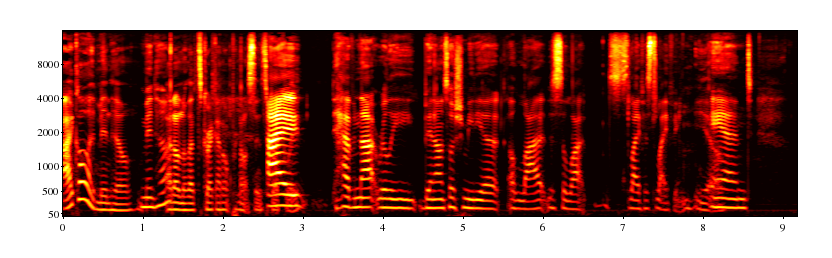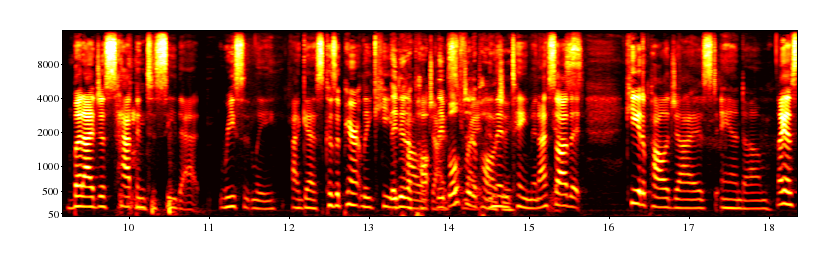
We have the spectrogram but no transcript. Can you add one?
I call it Minho. Minho. I don't know if that's correct. I don't pronounce things correctly. I have not really been on social media a lot. Just a lot. Life is lifing. Yeah. And, but I just happened to see that recently. I guess because apparently Key They did apo- apologized. they both did right, And then apology. Taemin. I saw that Key had apologized, and um, I guess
